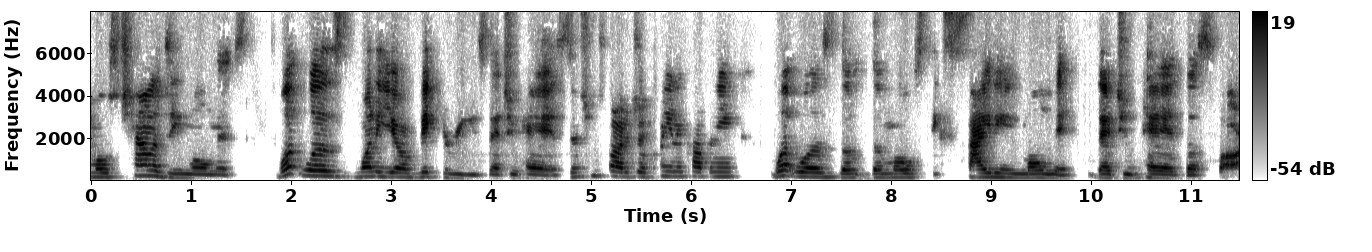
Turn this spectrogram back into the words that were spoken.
most challenging moments. What was one of your victories that you had since you started your cleaning company? What was the the most exciting moment that you had thus far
